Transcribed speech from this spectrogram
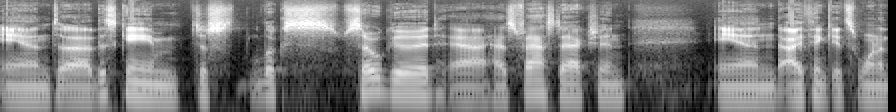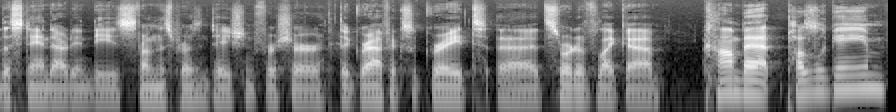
and uh, this game just looks so good. Uh, has fast action. And I think it's one of the standout indies from this presentation for sure. The graphics look great. Uh, it's sort of like a combat puzzle game,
